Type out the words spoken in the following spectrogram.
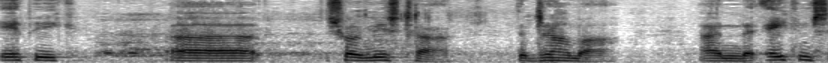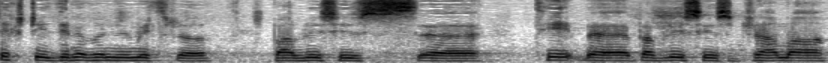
epic uh, the drama. And 1860, Dinabandhu Mitra publishes, uh, uh, publishes drama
